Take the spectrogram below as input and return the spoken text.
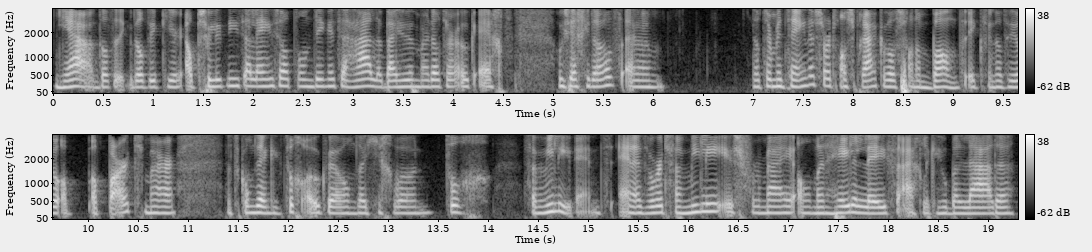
ja, dat ik, dat ik hier absoluut niet alleen zat om dingen te halen bij hun, maar dat er ook echt, hoe zeg je dat? Um, dat er meteen een soort van sprake was van een band. Ik vind dat heel apart, maar dat komt denk ik toch ook wel omdat je gewoon toch familie bent. En het woord familie is voor mij al mijn hele leven eigenlijk heel beladen.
